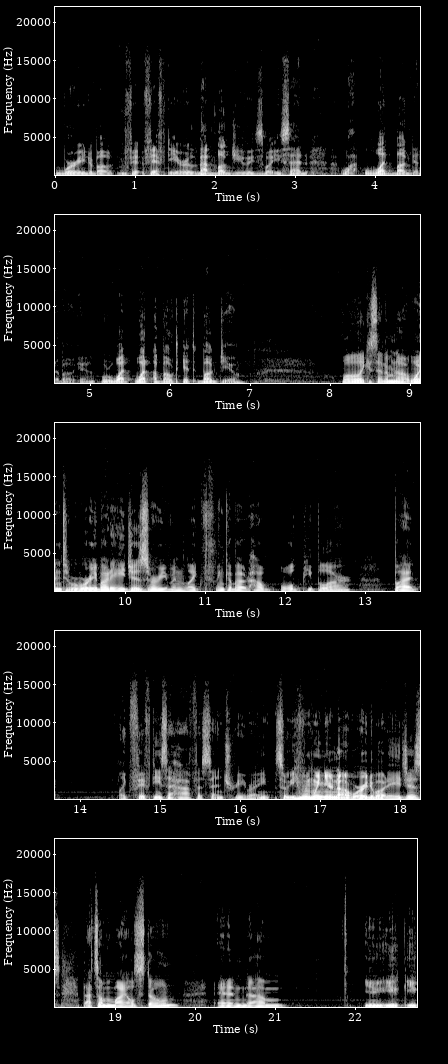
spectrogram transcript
worried about fi- fifty, or that bugged you, is what you said. What what bugged it about you, or what what about it bugged you? Well, like I said, I'm not one to worry about ages or even like think about how old people are, but like 50 is a half a century, right? So even when you're not worried about ages, that's a milestone. And um, you, you, you,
